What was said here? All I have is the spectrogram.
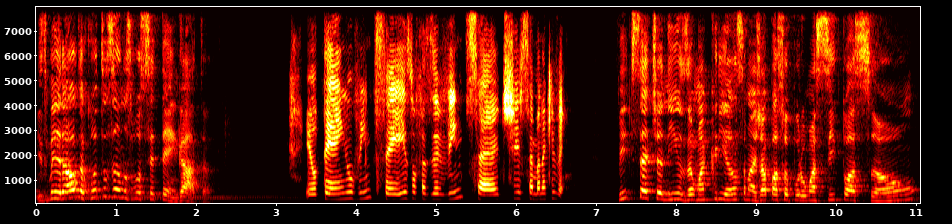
Esmeralda, quantos anos você tem, gata? Eu tenho 26, vou fazer 27 semana que vem. 27 aninhos é uma criança, mas já passou por uma situação.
